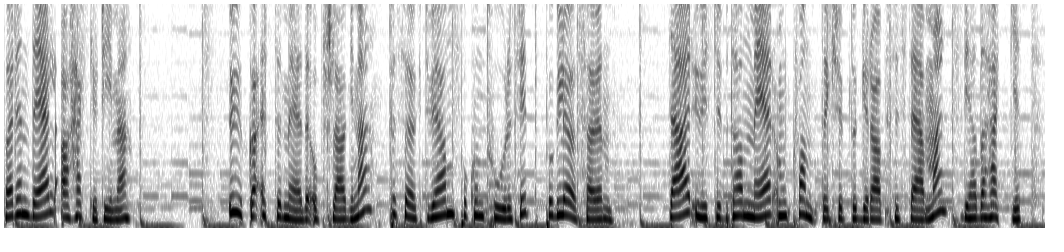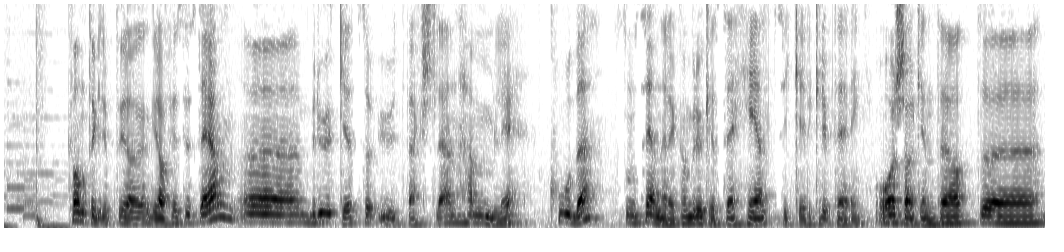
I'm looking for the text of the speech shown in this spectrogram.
var en del av hackerteamet. Uka etter medieoppslagene besøkte vi han på kontoret sitt på Gløshaugen. Der utdypet han mer om kvantekryptografsystemet de hadde hacket. Kvantekryptografisk system uh, brukes til å utveksle en hemmelig kode som senere kan brukes til helt sikker kryptering. Årsaken til at uh,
